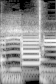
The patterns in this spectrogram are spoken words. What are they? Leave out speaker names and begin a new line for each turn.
Bye.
